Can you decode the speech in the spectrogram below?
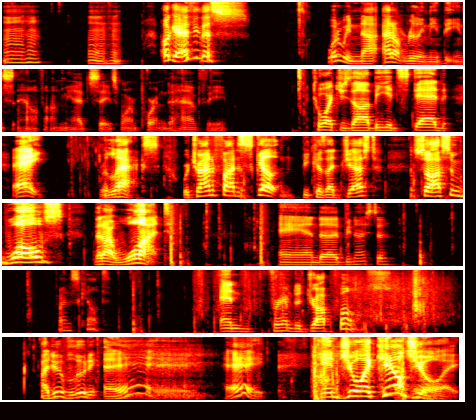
Mm-hmm, mm-hmm. Okay, I think that's... What do we not... I don't really need the instant health on me. I'd say it's more important to have the torches me instead. Hey, relax. We're trying to find a skeleton because I just saw some wolves that I want. And uh, it'd be nice to find a skeleton. And for him to drop bones. I do have looting. Hey, hey. Enjoy Killjoy.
